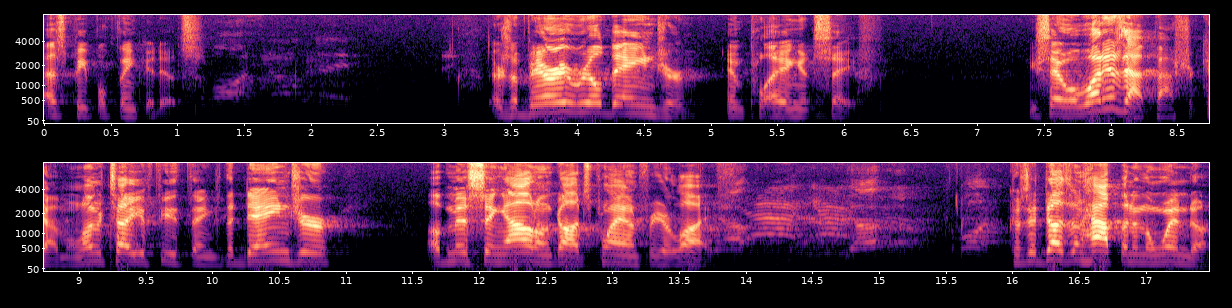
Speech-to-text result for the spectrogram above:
as people think it is. There's a very real danger in playing it safe. You say, well, what is that, Pastor Kevin? Let me tell you a few things. The danger of missing out on God's plan for your life. Because it doesn't happen in the window.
